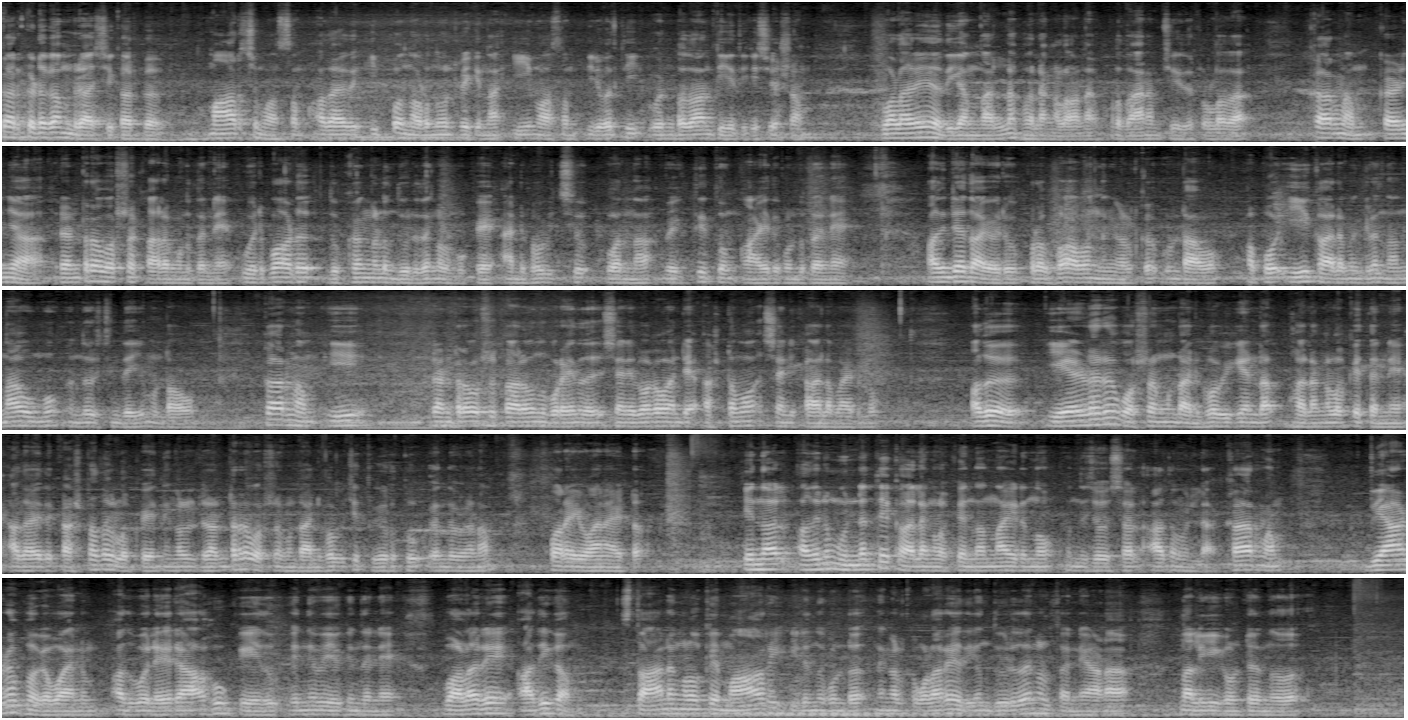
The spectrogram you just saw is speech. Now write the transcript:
കർക്കിടകം രാശിക്കാർക്ക് മാർച്ച് മാസം അതായത് ഇപ്പോൾ നടന്നുകൊണ്ടിരിക്കുന്ന ഈ മാസം ഇരുപത്തി ഒൻപതാം തീയതിക്ക് ശേഷം വളരെയധികം നല്ല ഫലങ്ങളാണ് പ്രദാനം ചെയ്തിട്ടുള്ളത്. കാരണം കഴിഞ്ഞ രണ്ടര വർഷക്കാലം കൊണ്ട് തന്നെ ഒരുപാട് ദുഃഖങ്ങളും ദുരിതങ്ങളുമൊക്കെ അനുഭവിച്ചു വന്ന വ്യക്തിത്വം ആയതുകൊണ്ട് തന്നെ അതിന്റേതായ ഒരു പ്രഭാവം നിങ്ങൾക്ക് ഉണ്ടാവും. അപ്പോൾ ഈ കാലമെങ്കിലും നന്നാവുമോ എന്നൊരു ചിന്തയും ഉണ്ടാവും. കാരണം ഈ രണ്ടര വർഷക്കാലം എന്ന് പറയുന്നത് ശനി ഭഗവാന്റെ അഷ്ടമ ശനിക്കാലമായിരുന്നു. അത് ഏഴര വർഷം കൊണ്ട് അനുഭവിക്കേണ്ട ഫലങ്ങളൊക്കെ തന്നെ അതായത് കഷ്ടതകളൊക്കെ നിങ്ങൾ രണ്ടര വർഷം കൊണ്ട് അനുഭവിച്ച് തീർത്തു എന്ന് വേണം പറയുവാനായിട്ട്. എന്നാൽ അതിനു മുന്നത്തെ കാലങ്ങളൊക്കെ നന്നായിരുന്നോ എന്ന് ചോദിച്ചാൽ അതുമില്ല. കാരണം വ്യാഴ ഭഗവാനും അതുപോലെ രാഹു കേതു എന്നിവയൊക്കെ തന്നെ വളരെ അധികം സ്ഥാനങ്ങളൊക്കെ മാറി ഇരുന്നു കൊണ്ട് നിങ്ങൾക്ക് വളരെയധികം ദുരിതങ്ങൾ തന്നെയാണ് നൽകിക്കൊണ്ടിരുന്നത്.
